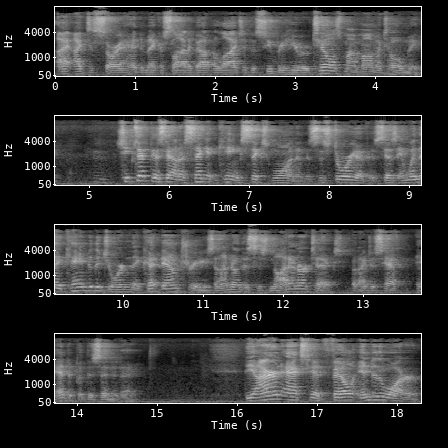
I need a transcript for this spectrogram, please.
I, I just, sorry, I had to make a slide about Elijah the superhero. Tells my mama told me. She took this out of 2 Kings 6 1, and it's the story of it says, And when they came to the Jordan, they cut down trees. And I know this is not in our text, but I just have, had to put this in today. The iron axe head fell into the water,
